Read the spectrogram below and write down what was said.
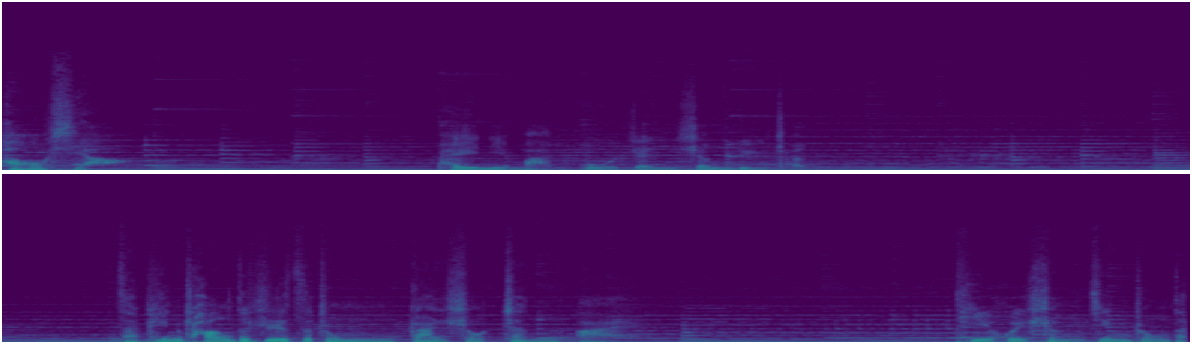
好想。陪你漫步人生旅程，在平常的日子中感受真爱，体会圣经中的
